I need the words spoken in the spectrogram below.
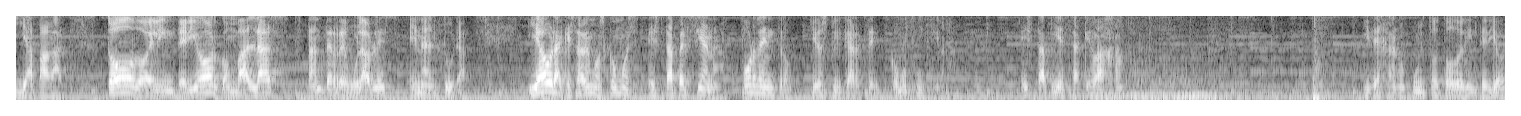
y apagar todo el interior con baldas estantes regulables en altura. Y ahora que sabemos cómo es esta persiana por dentro, quiero explicarte cómo funciona. Esta pieza que baja y deja en oculto todo el interior,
